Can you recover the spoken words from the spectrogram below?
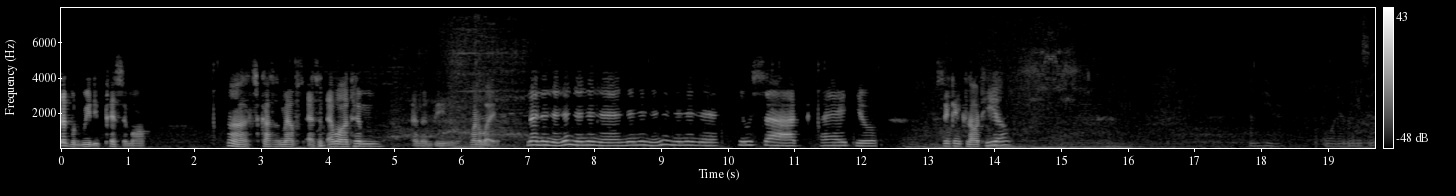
that would really piss him off. Uh, let's cast a Melf's acid arrow at him, and then we run away. Na na na na na na na na na na na na na. You suck. I hate you. Stinking cloud here. I'm here. Whatever you say.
